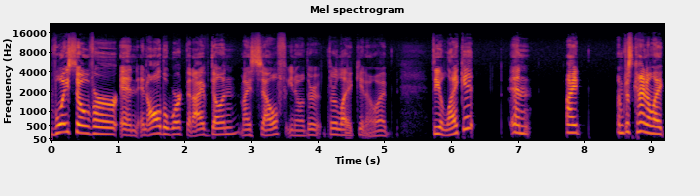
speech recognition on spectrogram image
voiceover and and all the work that I've done myself. You know, they're they're like, you know, do you like it? And I I'm just kind of like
